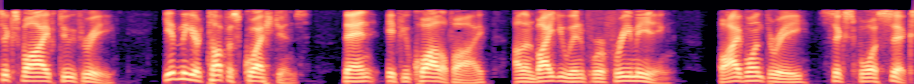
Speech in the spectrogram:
6523. Give me your toughest questions. Then, if you qualify, I'll invite you in for a free meeting. 513 646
